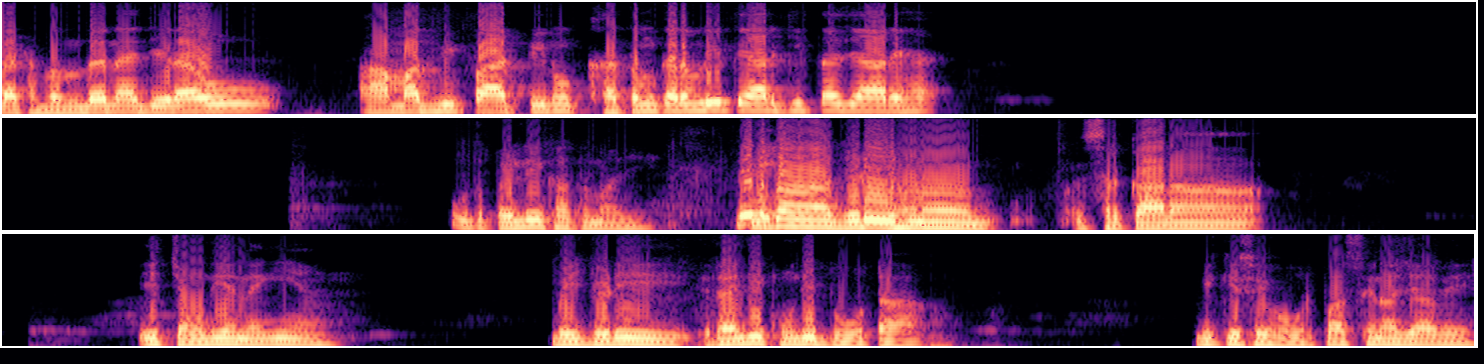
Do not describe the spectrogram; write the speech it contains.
ਗਠਬੰਧਨ ਹੈ ਜਿਹੜਾ ਉਹ ਆਮ ਆਦਮੀ ਪਾਰਟੀ ਨੂੰ ਖਤਮ ਕਰਨ ਲਈ ਤਿਆਰ ਕੀਤਾ ਜਾ ਰਿਹਾ ਹੈ। ਉਹ ਤਾਂ ਪਹਿਲੇ ਹੀ ਖਤਮ ਆ ਜੀ। ਉਹ ਤਾਂ ਜਿਹੜੀ ਹੁਣ ਸਰਕਾਰਾਂ ਇਹ ਚਾਹੁੰਦੀਆਂ ਨੇਗੀਆਂ ਬਈ ਜਿਹੜੀ ਰਹਿੰਦੀ ਖੂੰਦੀ ਵੋਟ ਆ ਵੀ ਕਿਸੇ ਹੋਰ ਪਾਸੇ ਨਾ ਜਾਵੇ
